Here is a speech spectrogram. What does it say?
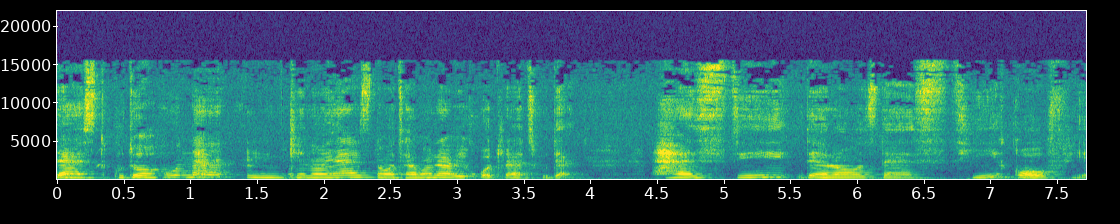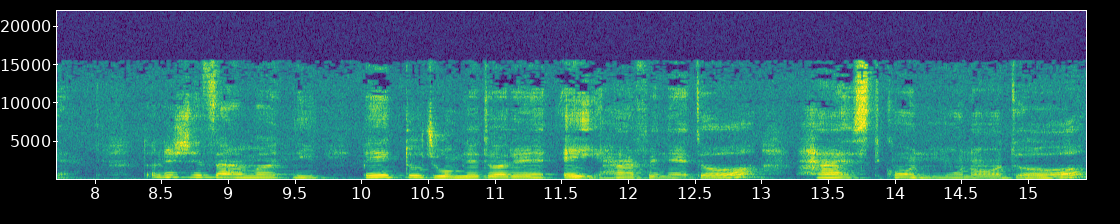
دست کوتاه بودن کنایه از ناتوان روی قدرت بودن. هستی دراز دستی قافیه. دانش زمانی به دو جمله داره. ای حرف ندا هست کن منادا.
